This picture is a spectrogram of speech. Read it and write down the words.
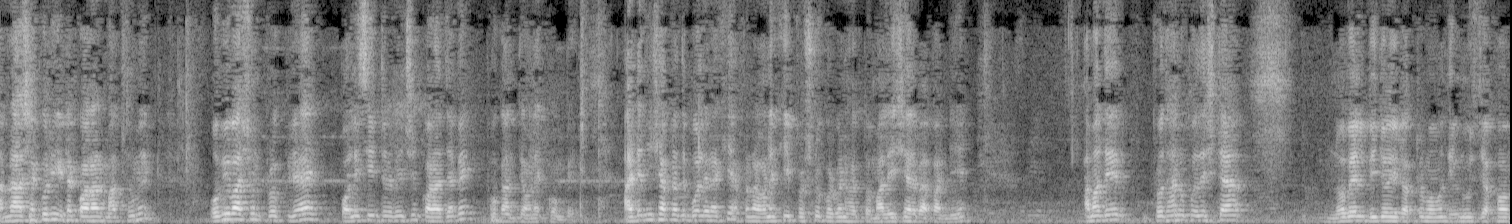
আমরা আশা করি এটা করার মাধ্যমে অভিবাসন প্রক্রিয়ায় পলিসি ইন্টারভেনশন করা যাবে, ভোগান্তি অনেক কমবে। আরেকটা জিনিস আপনাদের বলে রাখি, আপনারা অনেকেই প্রশ্ন করবেন হয়তো মালয়েশিয়ার ব্যাপার নিয়ে। আমাদের প্রধান উপদেষ্টা নোবেল বিজয়ী ডক্টর মোহাম্মদ ইউনুস যখন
